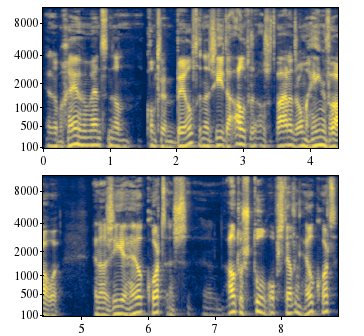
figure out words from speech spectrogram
En op een gegeven moment dan komt er een beeld en dan zie je de auto als het ware eromheen vouwen. En dan zie je heel kort een, een autostoelopstelling, heel kort.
